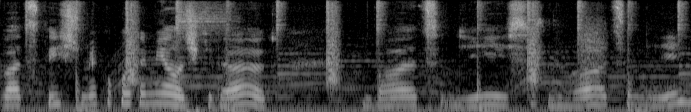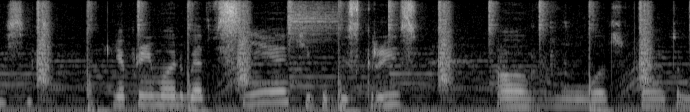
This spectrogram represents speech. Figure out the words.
20 тысяч, мне какой-то мелочь кидают. 20, 10, 20, 10. Я принимаю, ребят, все, типа без крыс. А, вот, поэтому...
